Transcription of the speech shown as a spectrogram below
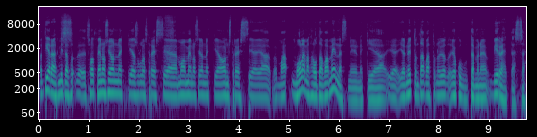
mä tiedän, että, mitä, että sä oot menossa jonnekin ja sulla on stressiä ja mä oon menossa jonnekin ja on stressiä ja mä, molemmat halutaan vaan mennä sinne jonnekin ja, ja, ja nyt on tapahtunut jo- joku tämmöinen virhe tässä,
